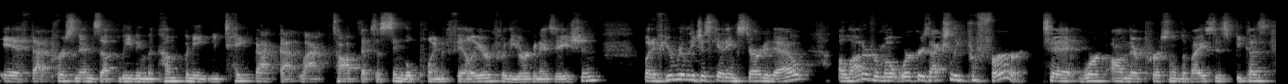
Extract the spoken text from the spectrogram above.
If that person ends up leaving the company, we take back that laptop. That's a single point of failure for the organization. But if you're really just getting started out, a lot of remote workers actually prefer to work on their personal devices because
